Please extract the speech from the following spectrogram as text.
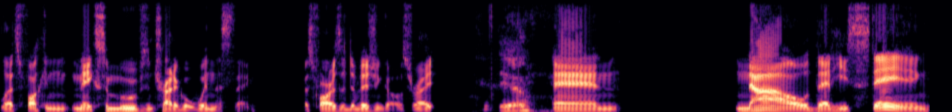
let's fucking make some moves and try to go win this thing as far as the division goes right yeah, and now that he's staying,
